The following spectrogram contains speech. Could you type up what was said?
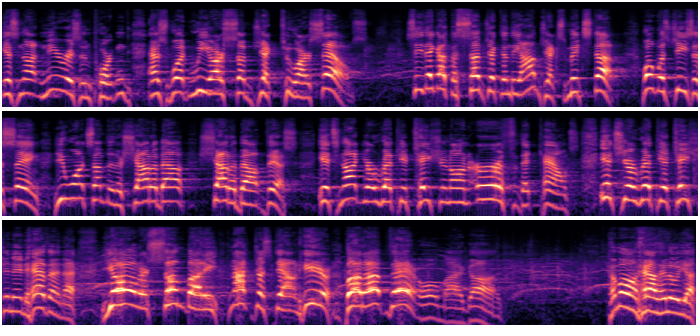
is not near as important as what we are subject to ourselves. See, they got the subject and the objects mixed up. What was Jesus saying? You want something to shout about? Shout about this. It's not your reputation on earth that counts, it's your reputation in heaven. Y'all are somebody, not just down here, but up there. Oh my God. Come on, hallelujah.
